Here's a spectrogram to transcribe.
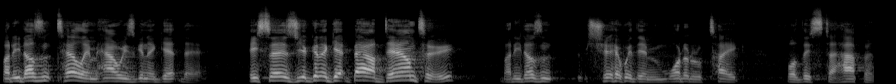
but he doesn't tell him how he's going to get there. He says, You're going to get bowed down to, but he doesn't share with him what it'll take for this to happen.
